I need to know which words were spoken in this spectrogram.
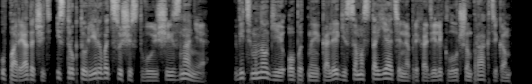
упорядочить и структурировать существующие знания. Ведь многие опытные коллеги самостоятельно приходили к лучшим практикам,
